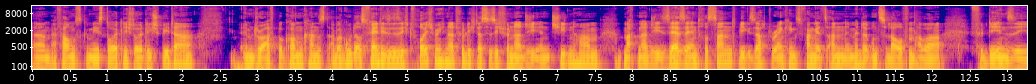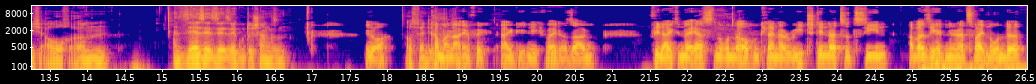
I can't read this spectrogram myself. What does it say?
ähm, erfahrungsgemäß deutlich, deutlich später im Draft bekommen kannst. Aber gut, aus Fantasy-Sicht freue ich mich natürlich, dass sie sich für Najee entschieden haben. Macht Najee sehr, sehr interessant. Wie gesagt, Rankings fangen jetzt an, im Hintergrund zu laufen, aber für den sehe ich auch ähm, sehr, sehr, sehr, sehr gute Chancen. Ja. Aus Fantasy. Kann man eigentlich nicht weiter sagen. Vielleicht in der ersten Runde auch ein kleiner Reach, den da zu ziehen. Aber sie hätten in der zweiten Runde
